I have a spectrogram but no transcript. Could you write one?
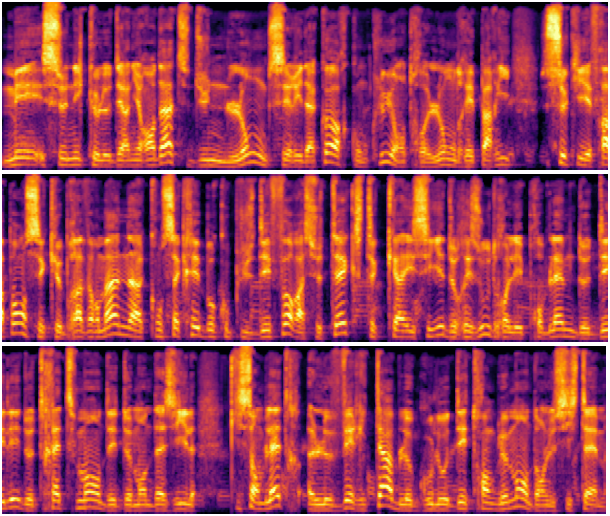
mais ce n'est que le dernier en date d'une longue série d'accords conclus entre Londres et Paris. Ce qui est frappant, c'est que Braverman a consacré beaucoup plus d'efforts à ce texte qu'à essayer de résoudre les problèmes de délai de traitement des demandes d'asile, qui semble être le véritable goulot d'étranglement dans le système.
